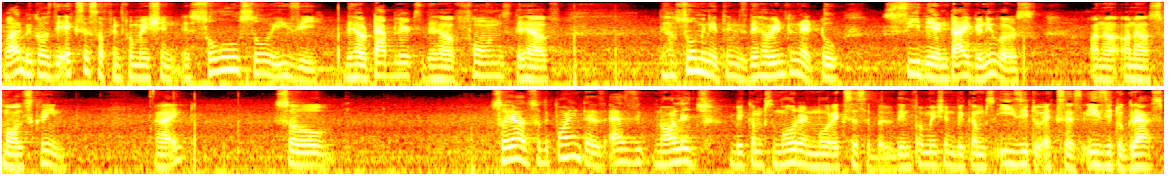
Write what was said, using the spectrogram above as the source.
Why? Because the excess of information is so so easy. They have tablets they have phones they have they have so many things. They have internet to see the entire universe on a on a small screen right? So so yeah so the point is as the knowledge becomes more and more accessible the information becomes easy to access easy to grasp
